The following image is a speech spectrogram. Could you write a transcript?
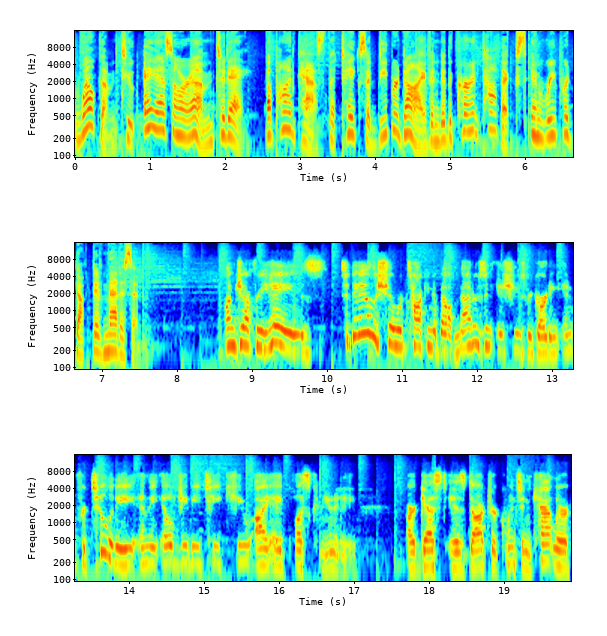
Welcome to ASRM Today, a podcast that takes a deeper dive into the current topics in reproductive medicine. I'm Jeffrey Hayes. Today on the show, we're talking about matters and issues regarding infertility in the LGBTQIA plus community. Our guest is Dr. Quinton Katler,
